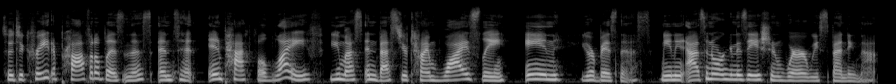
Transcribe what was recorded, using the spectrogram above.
So, to create a profitable business and an impactful life, you must invest your time wisely in your business, meaning, as an organization, where are we spending that?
